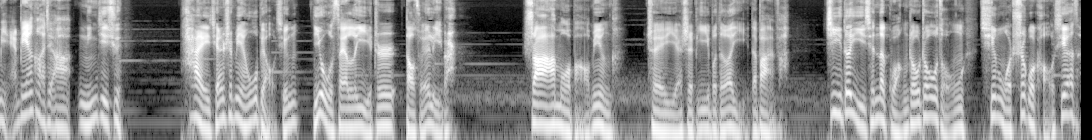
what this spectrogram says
别别客气啊，您继续。太前是面无表情，又塞了一只到嘴里边。沙漠保命啊，这也是逼不得已的办法。记得以前的广州周总请我吃过烤蝎子，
